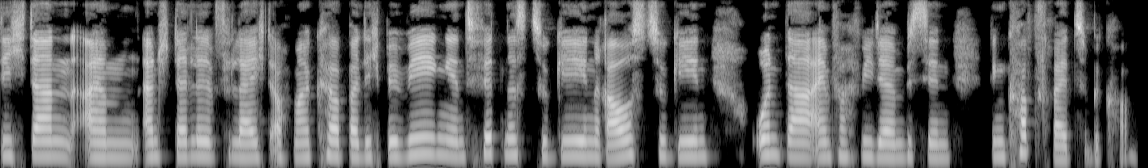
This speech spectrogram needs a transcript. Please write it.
dich dann ähm, anstelle vielleicht auch mal körperlich bewegen, ins Fitness zu gehen, rauszugehen und da einfach wieder ein bisschen den Kopf frei zu bekommen.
